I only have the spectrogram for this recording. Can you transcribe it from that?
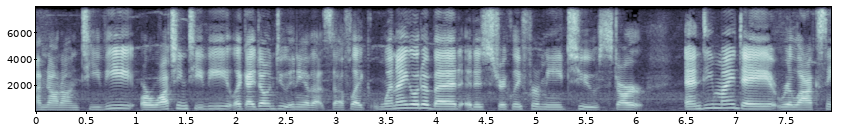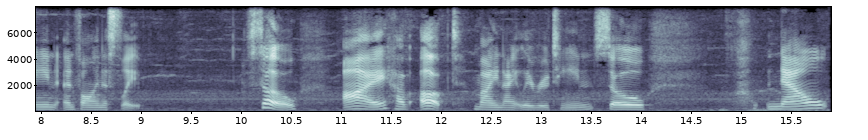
I'm not on TV or watching TV. Like I don't do any of that stuff. Like when I go to bed, it is strictly for me to start ending my day, relaxing and falling asleep. So, I have upped my nightly routine. So now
